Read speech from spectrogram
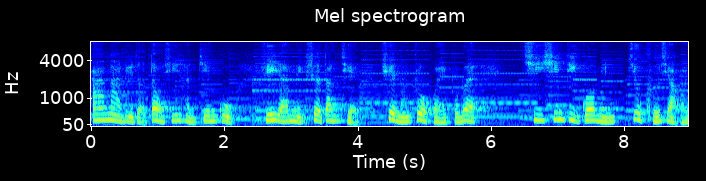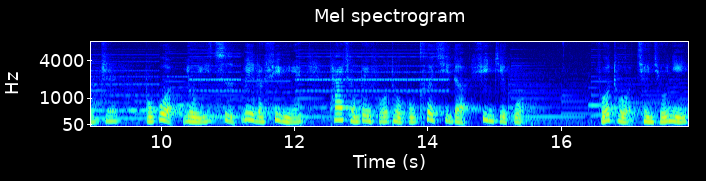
阿那律的道心很坚固，虽然美色当前，却能坐怀不乱。其心地光明，就可想而知。不过有一次，为了睡眠，他曾被佛陀不客气地训诫过。佛陀请求您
